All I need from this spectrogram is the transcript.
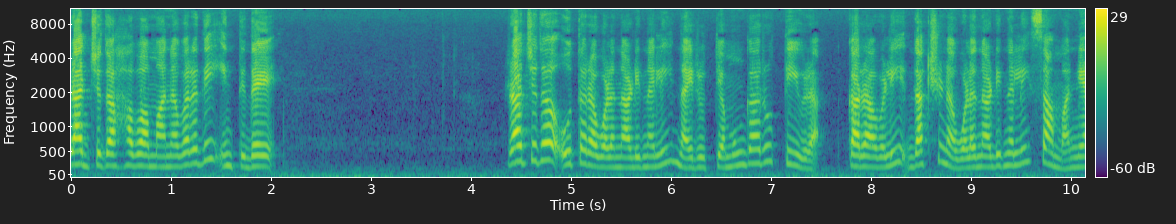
ರಾಜ್ಯದ ಹವಾಮಾನ ವರದಿ ಇಂತಿದೆ. ರಾಜ್ಯದ ಉತ್ತರ ಒಳನಾಡಿನಲ್ಲಿ ನೈಋತ್ಯ ಮುಂಗಾರು ತೀವ್ರ, ಕರಾವಳಿ ದಕ್ಷಿಣ ಒಳನಾಡಿನಲ್ಲಿ ಸಾಮಾನ್ಯ.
